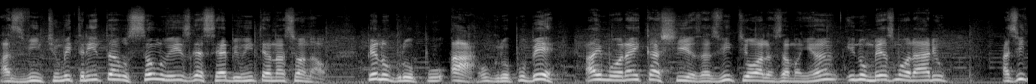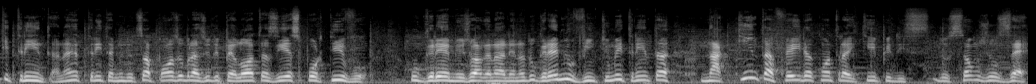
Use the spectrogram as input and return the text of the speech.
Às 21h30, o São Luís recebe o Internacional. Pelo grupo A, o grupo B, Aimoré e Caxias às 20 horas da manhã e no mesmo horário às 20h30, né? 30 minutos após o Brasil de Pelotas e Esportivo. O Grêmio joga na Arena do Grêmio, 21h30, na quinta-feira contra a equipe de, do São José.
